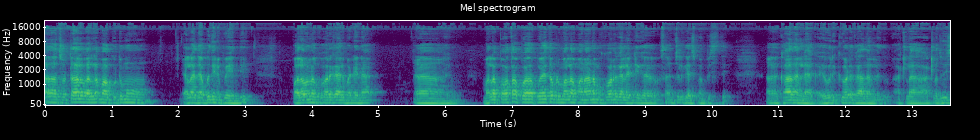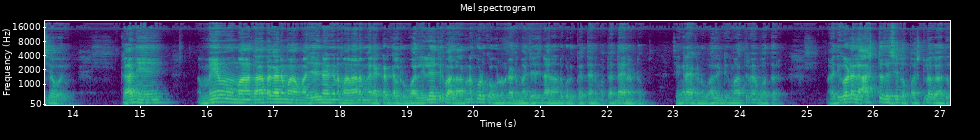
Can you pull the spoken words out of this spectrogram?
ఆ చుట్టాల వల్ల మా కుటుంబం ఎలా దెబ్బతినిపోయింది. పొలంలో కూరగాయలు పండిన మళ్ళీ పోతా పో- పోయేటప్పుడు మళ్ళీ మా నాన్నమ్మ కూరగాయలు అన్నీ సంచులు వేసి పంపిస్తుంది కాదని లేక ఎవరికి కూడా కాదనలేదు. అట్లా అట్లా చూసేవాళ్ళు. కానీ మేము మా తాత కానీ మా మా జయజనాయన కానీ మా నాన్నమ్మ కానీ ఎక్కడికి వెళ్ళరు. వాళ్ళు వెళ్ళేది వాళ్ళ అన్న కొడుకు ఒకడు ఉన్నాడు. మా జయజనాయన అన్న కొడుకు పెద్ద ఆయన మా పెద్ద ఆయన అంటాం. సింగరాయకండ వాళ్ళ ఇంటికి మాత్రమే పోతారు. అది కూడా లాస్ట్ దశలో ఫస్ట్లో కాదు.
